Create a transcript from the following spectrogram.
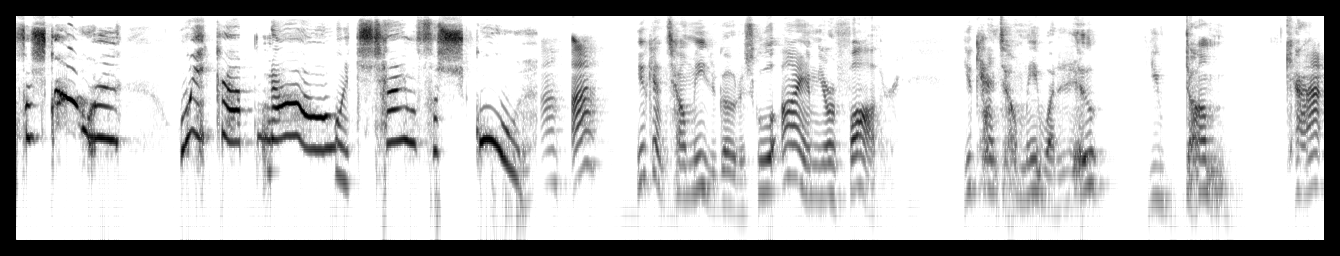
for school! Wake up now! It's time for school! Uh, uh, You can't tell me to go to school. I am your father. You can't tell me what to do, you dumb cat.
